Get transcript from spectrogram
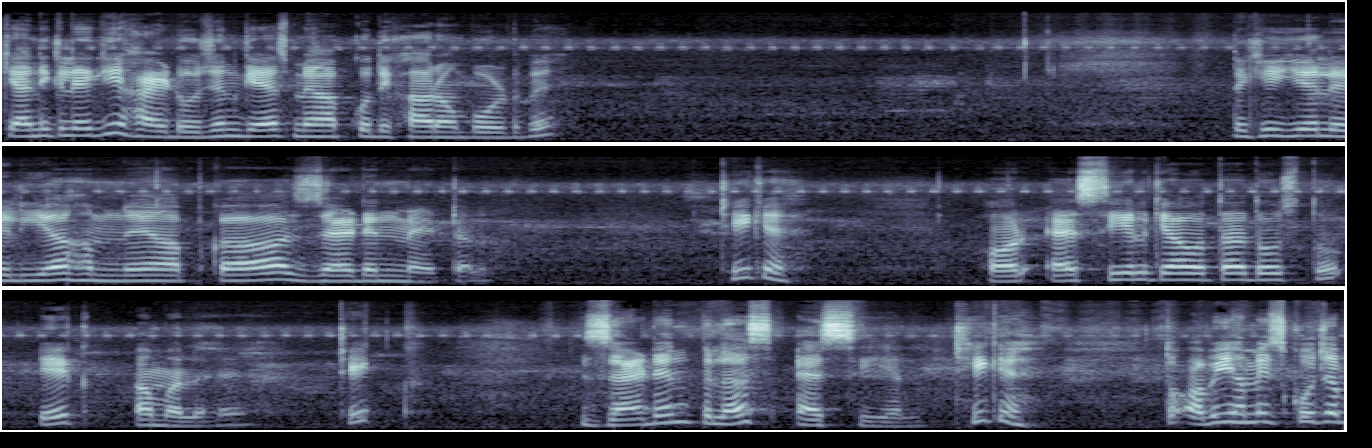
क्या निकलेगी? हाइड्रोजन गैस मैं आपको दिखा रहा हूँ बोर्ड पे। देखिए, ये ले लिया हमने आपका जेड एन मेटल ठीक है? और एल क्या होता है दोस्तों? एक अमल है, ठीक? Z N plus S C L ठीक है? तो अभी हम इसको जब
